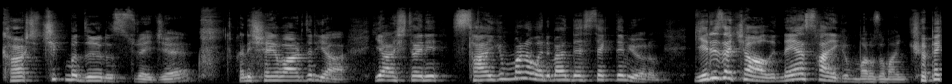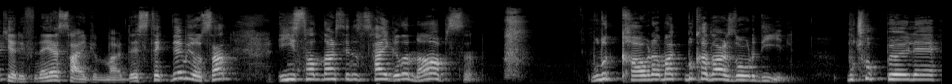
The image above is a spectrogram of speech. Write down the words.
karşı çıkmadığınız sürece Hani şey vardır ya. Ya işte hani saygım var ama hani ben desteklemiyorum. Geri zekalı neye saygın var o zaman? Köpek herif neye saygın var? Desteklemiyorsan insanlar senin saygını ne yapsın? Bunu kavramak bu kadar zor değil. Bu çok böyle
